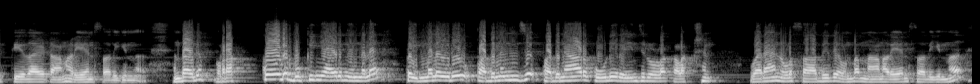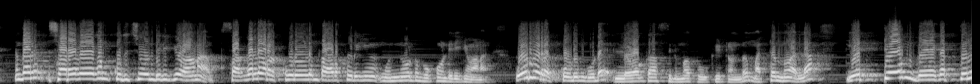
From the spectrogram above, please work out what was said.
എത്തിയതായിട്ടാണ് അറിയാൻ സാധിക്കുന്നത്. എന്തായാലും റെക്കോർഡ് ബുക്കിംഗ് ആയിരുന്നു ഇന്നലെ. ഇപ്പൊ ഇന്നലെ ഒരു പതിനഞ്ച് പതിനാറ് കോടി റേഞ്ചിലുള്ള കളക്ഷൻ വരാനുള്ള സാധ്യത ഉണ്ടെന്നാണ് അറിയാൻ സാധിക്കുന്നത്. എന്തായാലും ശരവേഗം കുതിച്ചുകൊണ്ടിരിക്കുകയാണ്. സകല റെക്കോർഡുകളും തകർത്തിരിക്കും മുന്നോട്ട് പോയിക്കൊണ്ടിരിക്കുകയാണ്. ഒരു റെക്കോർഡും കൂടെ ലോക സിനിമ തൂക്കിയിട്ടുണ്ട്. മറ്റൊന്നുമല്ല ഏറ്റവും വേഗത്തിൽ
